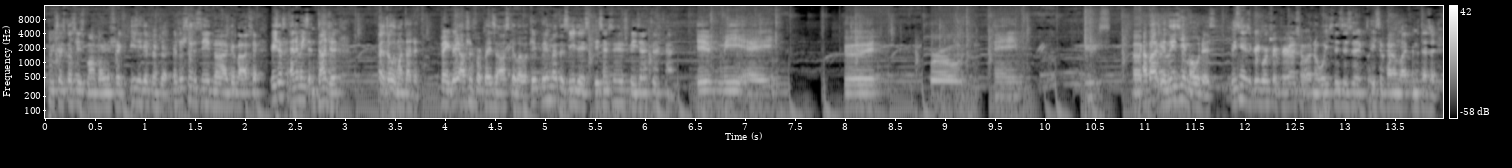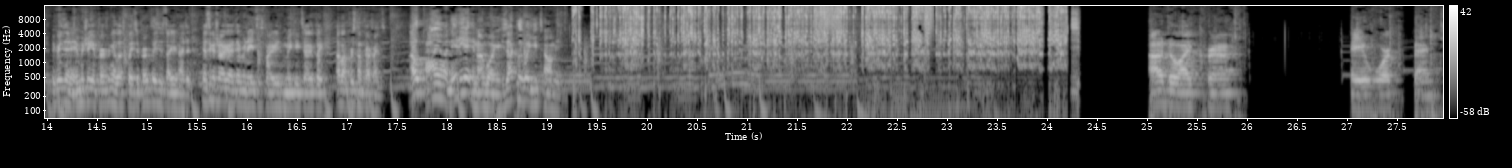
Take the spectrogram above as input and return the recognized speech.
which is small bonuses, like easy to different. Additionally, the seed uh, give bounces. Reach enemy in dungeon. Uh, those one dungeon. Make great option for plays off skill level. Give me the seed is speed sensitive, speed sensitive. Give me a good world name. Use. How about Elysium Otis? Elysium is a great word for paradise, an oasis is a place of found life in the desert. It brings an imagery of perfect less place, a perfect place is how you imagine. Let's control your divination, inspires make exactly. How about personal preference? Oh, I am an idiot, and I'm going exactly what you tell me. How do I craft a workbench?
